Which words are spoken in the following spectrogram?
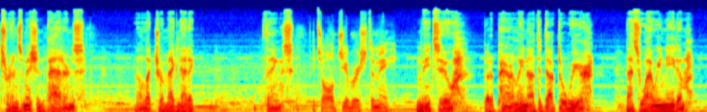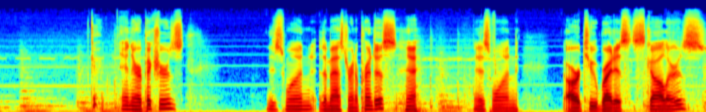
transmission patterns, electromagnetic things. It's all gibberish to me. Me too, but apparently not to Dr. Weir. That's why we need him. Okay. And there are pictures. This one, the master and apprentice. Heh. This one, our two brightest scholars.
